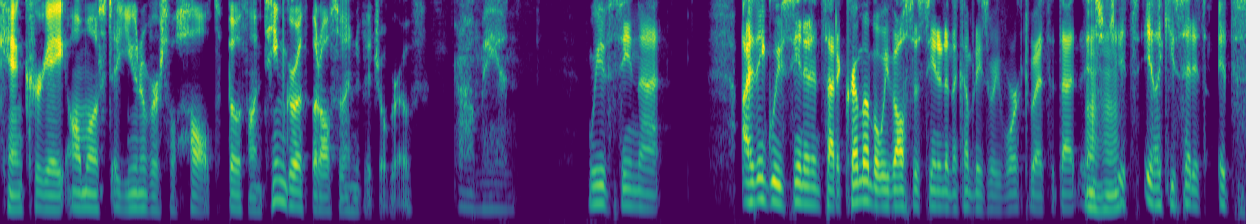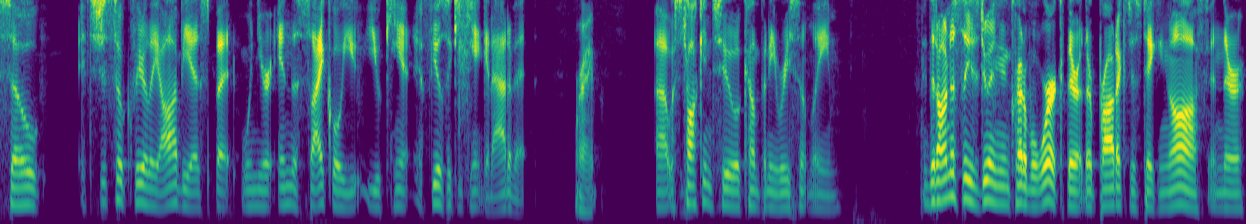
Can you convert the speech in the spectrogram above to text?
can create almost a universal halt, both on team growth, but also individual growth. Oh, man. We've seen that. I think we've seen it inside of Crema, but we've also seen it in the companies we've worked with. That, that it's, mm-hmm. it's like you said, it's it's so it's just so clearly obvious. But when you're in the cycle, you you can't. It feels like you can't get out of it. Right. I was talking to a company recently that honestly is doing incredible work. Their their product is taking off, and they're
